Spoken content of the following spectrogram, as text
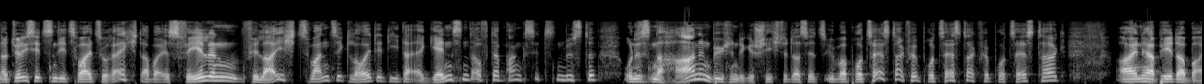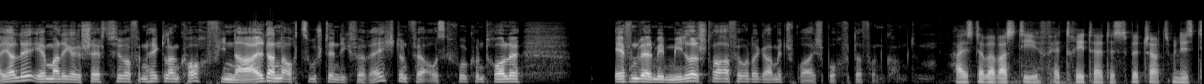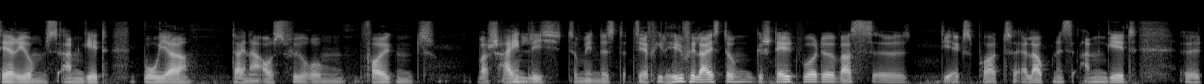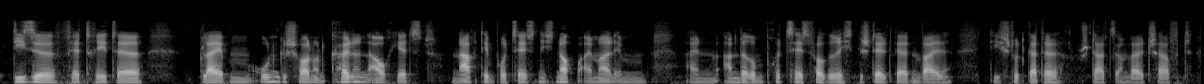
Natürlich sitzen die zwei zurecht, aber es fehlen vielleicht 20 Leute, die da ergänzend auf der Bank sitzen müsste. Und es ist eine hahnenbüchende Geschichte, dass jetzt über Prozesstag für Prozesstag für Prozesstag ein Herr Peter Bayerle, ehemaliger Geschäftsführer von Heckler Koch, final dann auch zuständig für Recht und für Ausfuhrkontrolle, eventuell mit Milderstrafe oder gar mit Freispruch davonkommt. Heißt aber, was die Vertreter des Wirtschaftsministeriums angeht, wo ja deiner Ausführung folgend wahrscheinlich zumindest sehr viel Hilfeleistung gestellt wurde, was äh, die Exporterlaubnis angeht. Äh, diese Vertreter bleiben ungeschoren und können auch jetzt nach dem Prozess nicht noch einmal in einem anderen Prozess vor Gericht gestellt werden, weil die Stuttgarter Staatsanwaltschaft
